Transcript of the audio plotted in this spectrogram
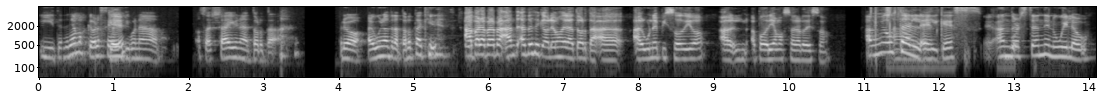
Y tendríamos que ver si ¿Qué? hay tipo una. O sea, ya hay una torta. Pero, ¿alguna otra torta quieren? Ah, para, para, para. Ant- Antes de que hablemos de la torta, ¿a- ¿algún episodio podríamos hablar de eso? A mí me gusta Ah. el, el que es eh, Understanding Willow.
